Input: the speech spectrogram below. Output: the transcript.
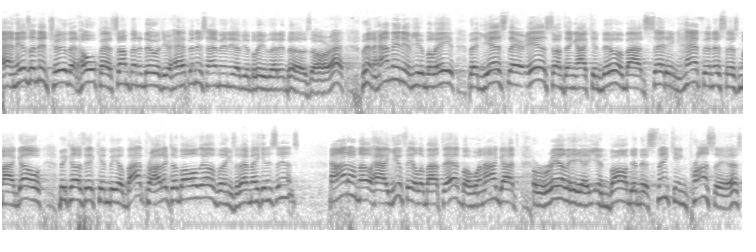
And isn't it true that hope has something to do with your happiness? How many of you believe that it does? All right. Then how many of you believe that yes, there is something I can do about setting happiness as my goal because it can be a byproduct of all the other things? Does that make any sense? Now, I don't know how you feel about that, but when I got really uh, involved in this thinking process,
